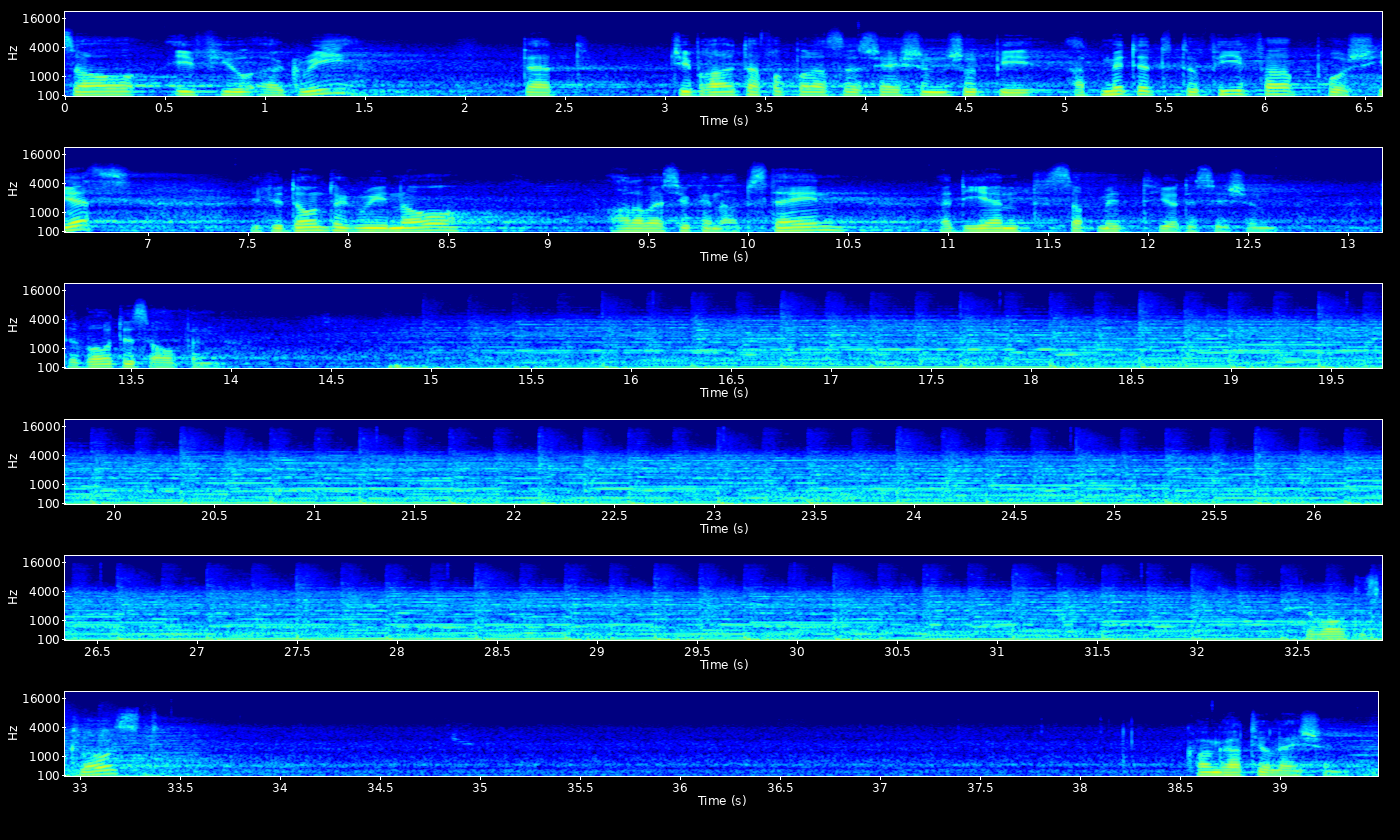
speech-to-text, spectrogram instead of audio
So if you agree that Gibraltar Football Association should be admitted to FIFA, push yes. If you don't agree, no. Otherwise, you can abstain. At the end, submit your decision. The vote is open. The vote is closed. Congratulations.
